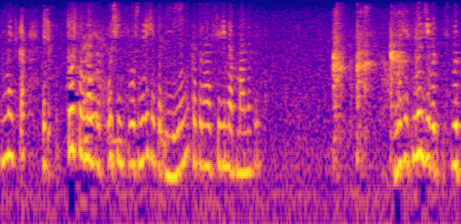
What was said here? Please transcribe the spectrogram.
Понимаете, как? То, что у нас вот очень сложная вещь, это лень, которая нас все время обманывает. У нас есть многие вот, вот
